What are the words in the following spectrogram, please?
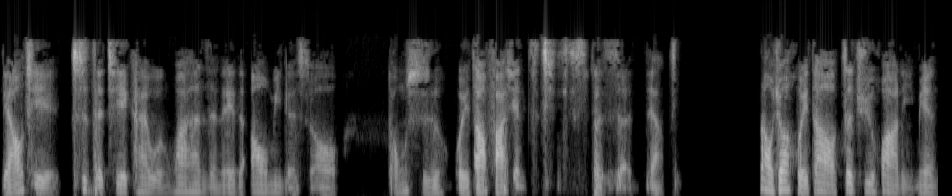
了解，试着揭开文化和人类的奥秘的时候，同时回到发现自己是个人这样子。那我就要回到这句话里面，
